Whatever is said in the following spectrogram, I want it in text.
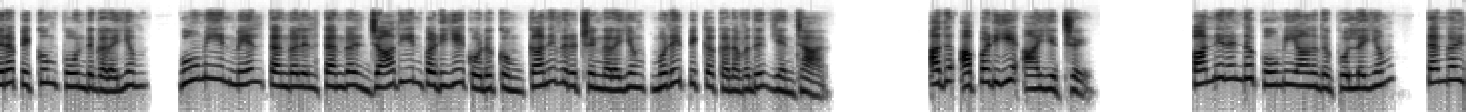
பிறப்பிக்கும் பூண்டுகளையும் பூமியின் மேல் தங்களில் தங்கள் ஜாதியின்படியே கொடுக்கும் கனிவிருட்சங்களையும் முளைப்பிக்க கனவது என்றார். அது அப்படியே ஆயிற்று. பன்னிரண்டு பூமியானது புல்லையும் தங்கள்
